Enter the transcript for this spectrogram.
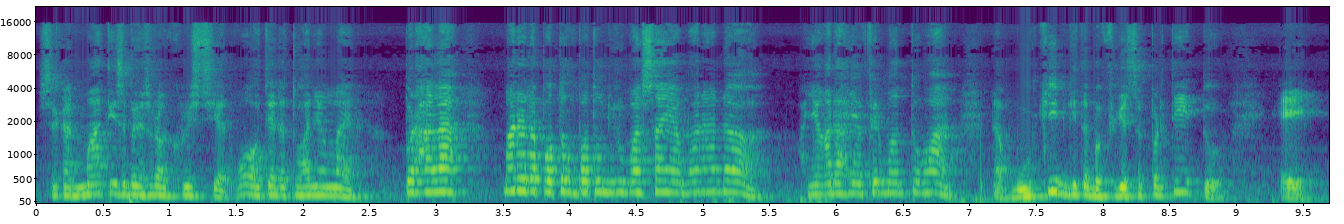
saya akan mati sebagai seorang Kristen. Oh, tidak ada Tuhan yang lain. Berhala, Mana ada patung-patung di rumah saya? Mana ada? Yang ada hanya firman Tuhan. Nah mungkin kita berpikir seperti itu. Eh,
